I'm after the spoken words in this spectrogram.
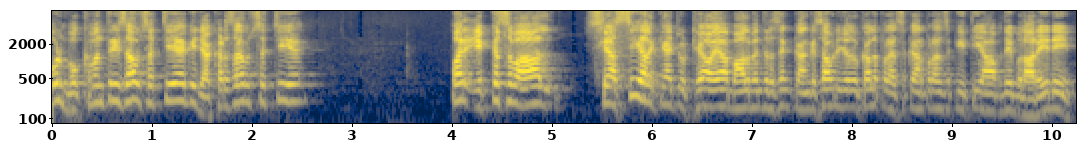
ਹੁਣ ਮੁੱਖ ਮੰਤਰੀ ਸਾਹਿਬ ਸੱਚੇ ਹੈ ਕਿ ਜਾਖੜ ਸਾਹਿਬ ਸੱਚੇ ਹੈ ਪਰ ਇੱਕ ਸਵਾਲ ਸਿਆਸੀ ਹਲਕਿਆਂ 'ਚ ਉੱਠਿਆ ਹੋਇਆ ਮਾਲਵਿੰਦਰ ਸਿੰਘ ਕੰਗ ਸਾਹਿਬ ਨੇ ਜਦੋਂ ਕੱਲ ਪ੍ਰੈਸ ਕਾਨਫਰੰਸ ਕੀਤੀ ਆਪ ਦੇ ਬੁਲਾਰੇ ਨੇ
